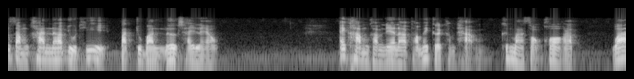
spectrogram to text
ำสำคัญนะครับอยู่ที่ปัจจุบันเลิกใช้แล้ว ไอ้คำคำนี้นะครับทำให้เกิดคำถามขึ้นมา 2 ข้อครับ ว่า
